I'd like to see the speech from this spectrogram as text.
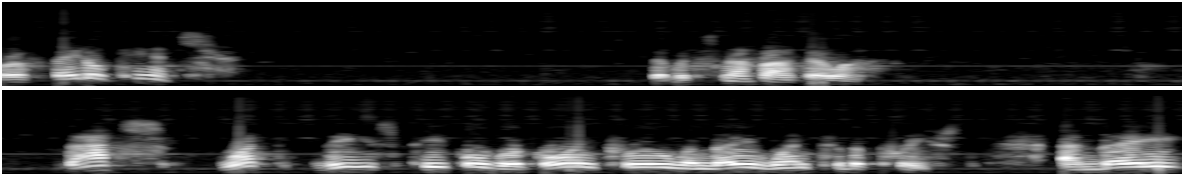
or a fatal cancer that would snuff out their life. That's what these people were going through when they went to the priest. And they,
